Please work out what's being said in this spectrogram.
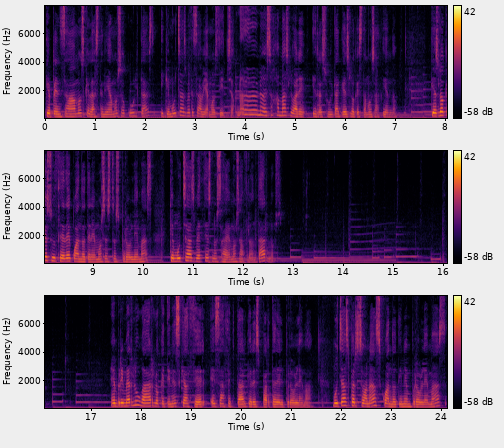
que pensábamos que las teníamos ocultas y que muchas veces habíamos dicho, no, no, no, eso jamás lo haré y resulta que es lo que estamos haciendo. ¿Qué es lo que sucede cuando tenemos estos problemas que muchas veces no sabemos afrontarlos? En primer lugar, lo que tienes que hacer es aceptar que eres parte del problema. Muchas personas cuando tienen problemas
